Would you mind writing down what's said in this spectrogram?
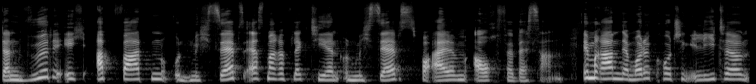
Dann würde ich abwarten und mich selbst erstmal reflektieren und mich selbst vor allem auch verbessern. Im Rahmen der Model Coaching Elite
